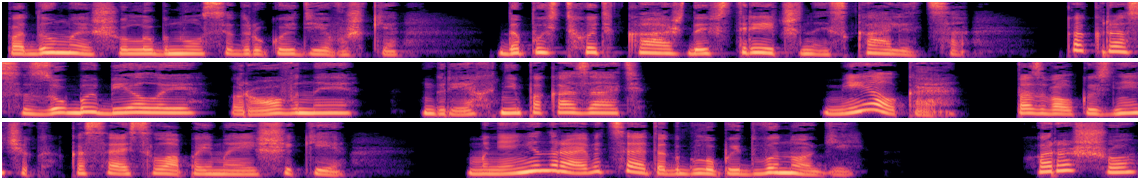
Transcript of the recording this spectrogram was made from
Подумаешь, улыбнулся другой девушке. Да пусть хоть каждый встречный скалится. Как раз зубы белые, ровные, грех не показать. «Мелкая», — позвал кузнечик, касаясь лапой моей щеки. «Мне не нравится этот глупый двуногий». «Хорошо,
